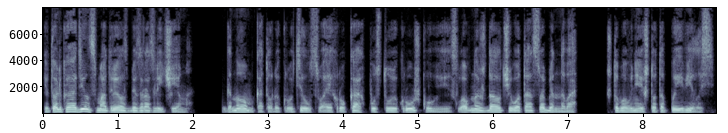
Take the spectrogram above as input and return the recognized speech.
И только один смотрел с безразличием. Гном, который крутил в своих руках пустую кружку и словно ждал чего-то особенного, чтобы в ней что-то появилось.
